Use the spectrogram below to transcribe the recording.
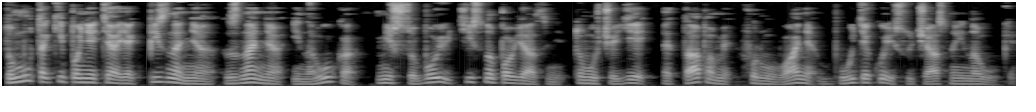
Тому такі поняття, як пізнання, знання і наука, між собою тісно пов'язані, тому що є етапами формування будь-якої сучасної науки.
